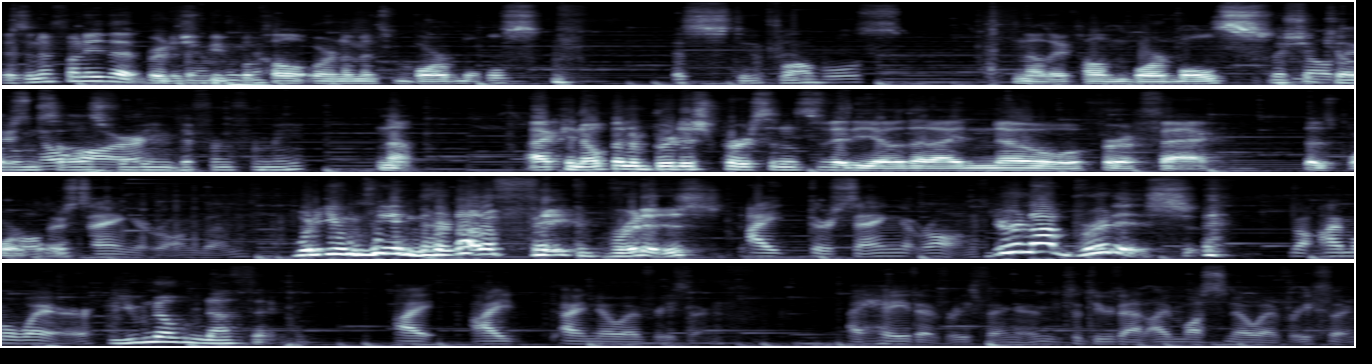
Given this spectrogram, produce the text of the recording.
Isn't it funny that British people guy. call ornaments baubles? That's stupid. Baubles. no, they call them baubles. They should No, kill there's no themselves for being different from me. No. I can open a British person's video that I know for a fact says Well, baubles. they're saying it wrong then. What do you mean? They're not a fake British. I. They're saying it wrong. You're not British. No, I'm aware. you know nothing. I. I. I know everything. I hate everything, and to do that, I must know everything.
